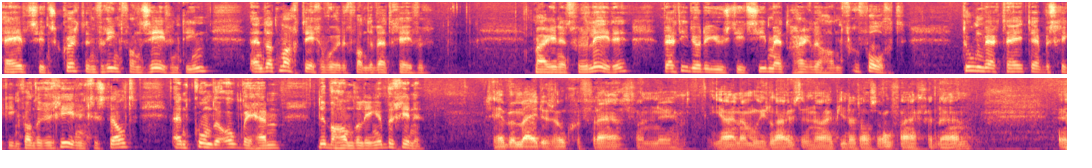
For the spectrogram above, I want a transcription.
Hij heeft sinds kort een vriend van 17 en dat mag tegenwoordig van de wetgever. Maar in het verleden werd hij door de justitie met harde hand vervolgd. Toen werd hij ter beschikking van de regering gesteld... en konden ook bij hem de behandelingen beginnen. Ze hebben mij dus ook gevraagd van... Uh, ja, nou moet je luisteren, nou heb je dat al zo vaak gedaan. Uh,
